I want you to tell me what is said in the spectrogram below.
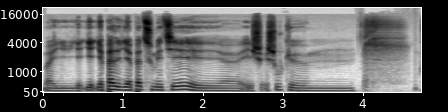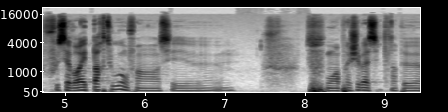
Bah, il n'y a, y a, pas, y a pas de sous-métier, et, et je, je, trouve que. Hum, faut savoir être partout. Enfin, c'est. Euh, bon, après, je sais pas, c'est peut-être un peu,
